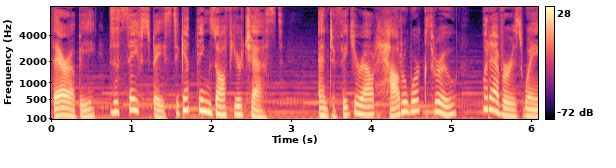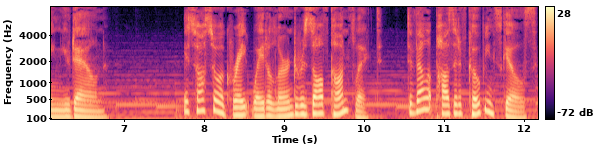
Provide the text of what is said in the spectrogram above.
Therapy is a safe space to get things off your chest and to figure out how to work through whatever is weighing you down. It's also a great way to learn to resolve conflict, develop positive coping skills,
